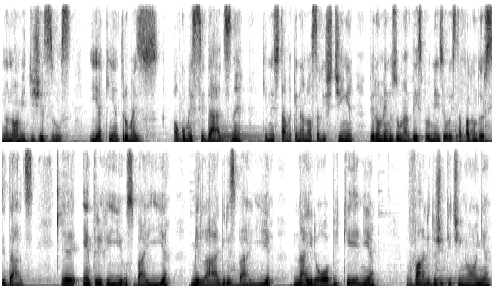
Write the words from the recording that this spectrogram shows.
no nome de Jesus. E aqui entrou mais algumas cidades, né? Que não estava aqui na nossa listinha. Pelo menos uma vez por mês eu vou estar falando das cidades. É, Entre Rios, Bahia, Milagres, Bahia, Nairobi, Quênia, Vale do Jiquitinhonha,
